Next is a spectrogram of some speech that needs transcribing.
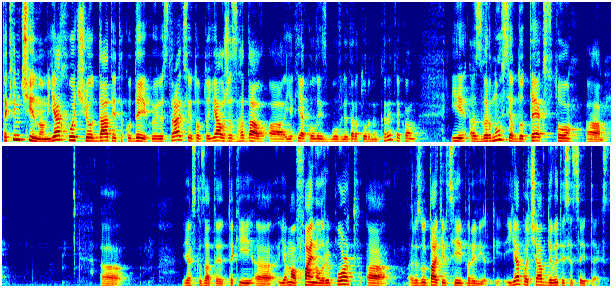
таким чином я хочу дати таку деяку ілюстрацію. Тобто я вже згадав, а, як я колись був літературним критиком, і е, звернувся до тексту. а, а, як сказати, такий, е, я мав final report е, результатів цієї перевірки. І я почав дивитися цей текст.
